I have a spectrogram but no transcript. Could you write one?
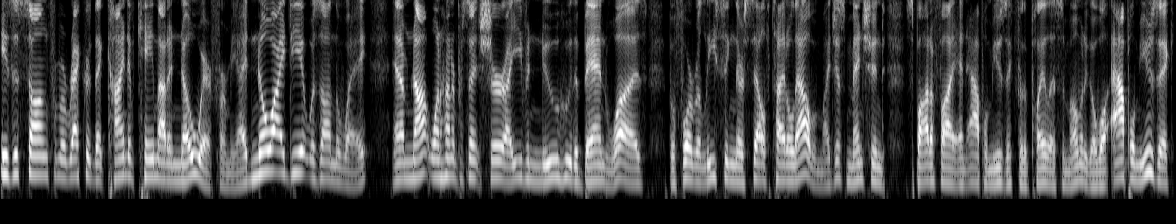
is a song from a record that kind of came out of nowhere for me. I had no idea it was on the way, and I'm not 100% sure I even knew who the band was before releasing their self titled album. I just mentioned Spotify and Apple Music for the playlist a moment ago. Well, Apple Music,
